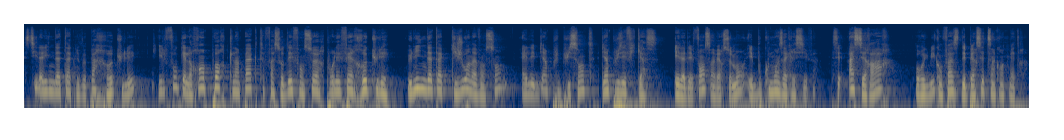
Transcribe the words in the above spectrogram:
si la ligne d'attaque ne veut pas reculer, il faut qu'elle remporte l'impact face aux défenseurs pour les faire reculer. Une ligne d'attaque qui joue en avançant, elle est bien plus puissante, bien plus efficace. Et la défense, inversement, est beaucoup moins agressive. C'est assez rare au rugby qu'on fasse des percées de 50 mètres.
